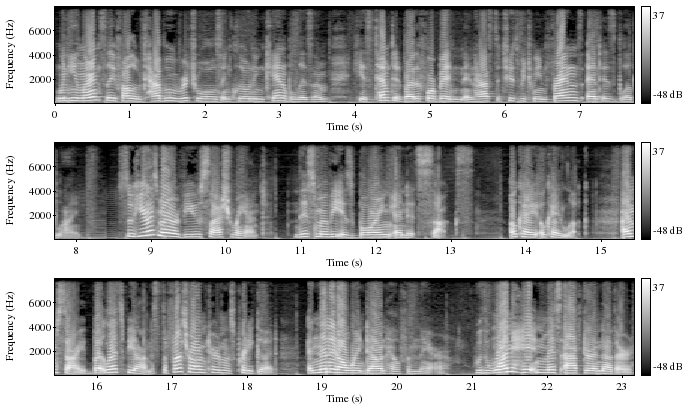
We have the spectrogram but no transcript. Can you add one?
When he learns they follow taboo rituals including cannibalism, he is tempted by the forbidden and has to choose between friends and his bloodline. So here's my review slash rant. This movie is boring and it sucks. Okay, okay, look. I'm sorry, but let's be honest. The first wrong turn was pretty good, and then it all went downhill from there. With one hit and miss after another.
